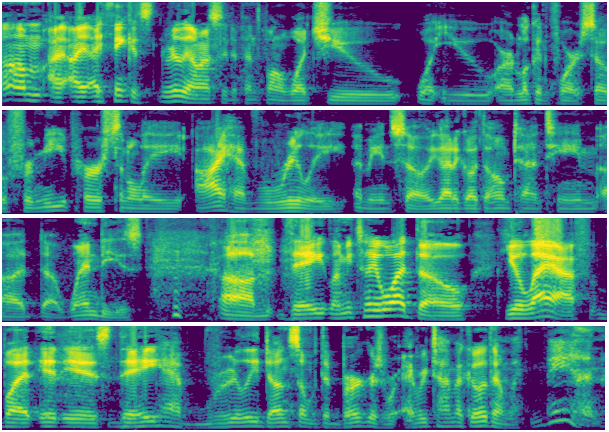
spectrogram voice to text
Um, I, I- think it's really honestly depends upon what you what you are looking for. So for me personally, I have really, I mean, so you got to go with the hometown team, uh, uh, Wendy's. um, they let me tell you what though, you laugh, but it is they have really done something with the burgers where every time I go there, I'm like, man,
